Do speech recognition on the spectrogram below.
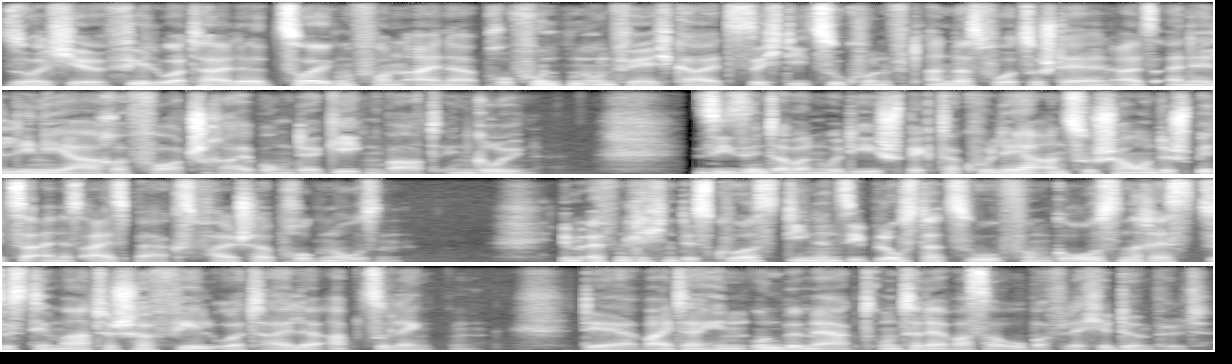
Solche Fehlurteile zeugen von einer profunden Unfähigkeit, sich die Zukunft anders vorzustellen als eine lineare Fortschreibung der Gegenwart in Grün. Sie sind aber nur die spektakulär anzuschauende Spitze eines Eisbergs falscher Prognosen. Im öffentlichen Diskurs dienen sie bloß dazu, vom großen Rest systematischer Fehlurteile abzulenken, der weiterhin unbemerkt unter der Wasseroberfläche dümpelt.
